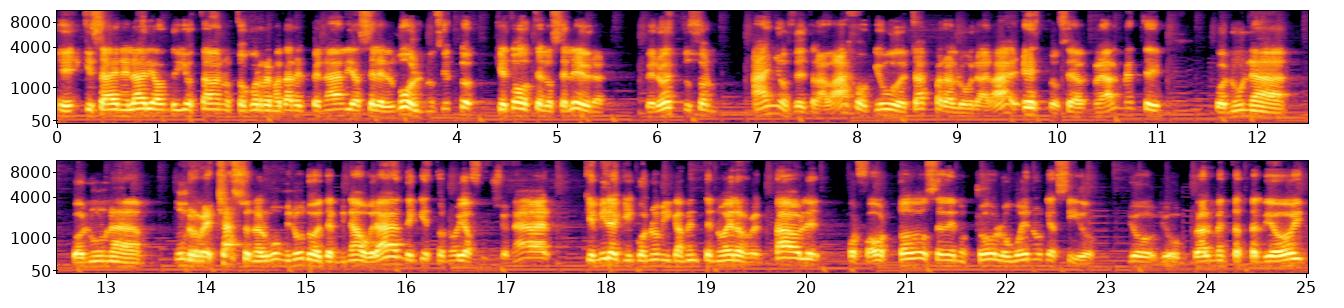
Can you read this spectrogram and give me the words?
eh, quizás en el área donde yo estaba nos tocó rematar el penal y hacer el gol, ¿no es cierto? Que todos te lo celebran. Pero estos son años de trabajo que hubo detrás para lograr esto, o sea, realmente con una con una un rechazo en algún minuto determinado grande, que esto no iba a funcionar, que mira que económicamente no era rentable. Por favor, todo se demostró lo bueno que ha sido. Yo, yo realmente hasta el día de hoy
